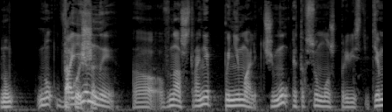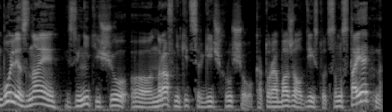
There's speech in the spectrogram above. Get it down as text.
Ну, ну военные шаг Э, в нашей стране понимали, к чему это все может привести. Тем более, зная, извините, еще э, нрав Никиты Сергеевича Хрущева, который обожал действовать самостоятельно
